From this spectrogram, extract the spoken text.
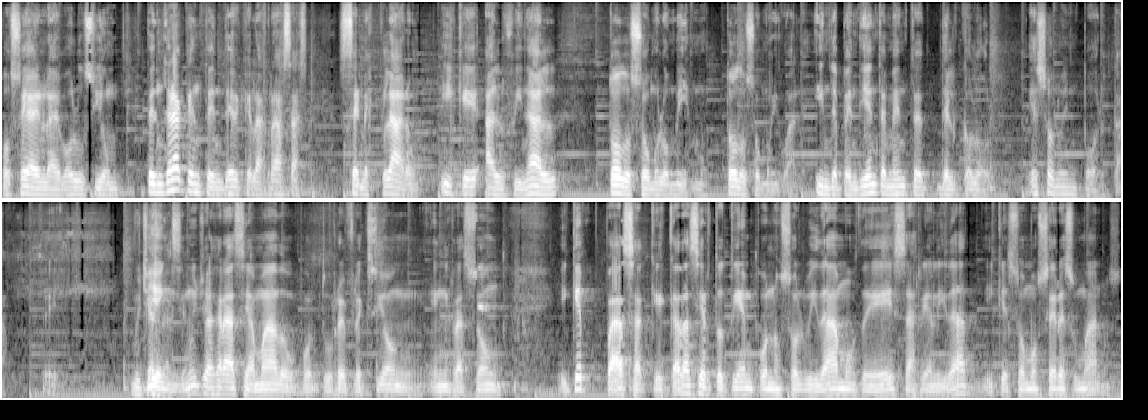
o sea, en la evolución, tendrá que entender que las razas se mezclaron y que al final todos somos lo mismo, todos somos iguales, independientemente del color. Eso no importa. Muchas Bien, gracias. muchas gracias, Amado, por tu reflexión en razón ¿Y qué pasa? Que cada cierto tiempo nos olvidamos de esa realidad y que somos seres humanos.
